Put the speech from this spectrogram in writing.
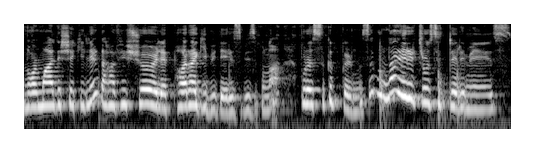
normalde şekilleri de hafif şöyle para gibi deriz biz buna. Burası kıpkırmızı. Bunlar eritrositlerimiz.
